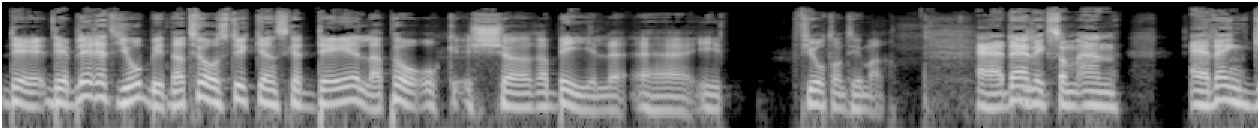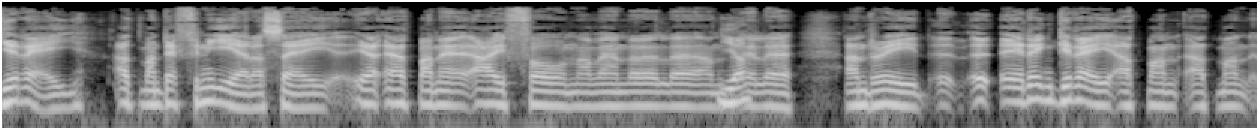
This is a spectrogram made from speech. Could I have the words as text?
det, det blir rätt jobbigt när två stycken ska dela på och köra bil i 14 timmar. Är det liksom en, är det en grej att man definierar sig, att man är iPhone-användare eller, ja. eller Android? Är det en grej att man, att man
